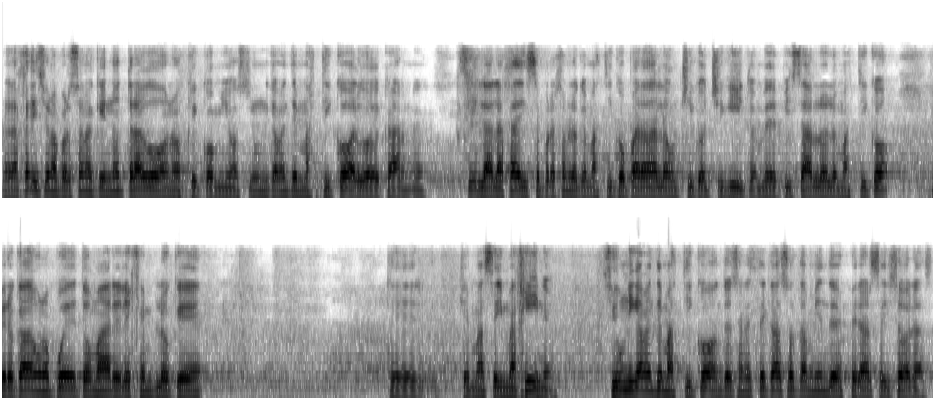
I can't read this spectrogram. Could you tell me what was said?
La alajá dice una persona que no tragó, no es que comió, sino únicamente masticó algo de carne. Sí, la alajá dice, por ejemplo, que masticó para darle a un chico chiquito, en vez de pisarlo, lo masticó, pero cada uno puede tomar el ejemplo que, que, que más se imagine. Si únicamente masticó, entonces en este caso también debe esperar seis horas,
